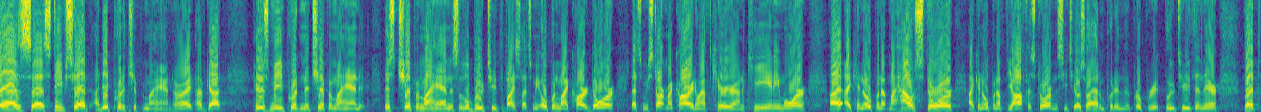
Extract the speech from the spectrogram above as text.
as uh, Steve said, I did put a chip in my hand, all right? I've got, here's me putting a chip in my hand. This chip in my hand, this little Bluetooth device lets me open my car door, lets me start my car. I don't have to carry around a key anymore. I, I can open up my house door. I can open up the office door. I'm the CTO, so I had them put in the appropriate Bluetooth in there. But,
